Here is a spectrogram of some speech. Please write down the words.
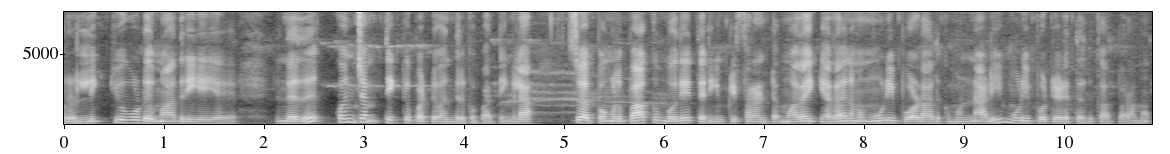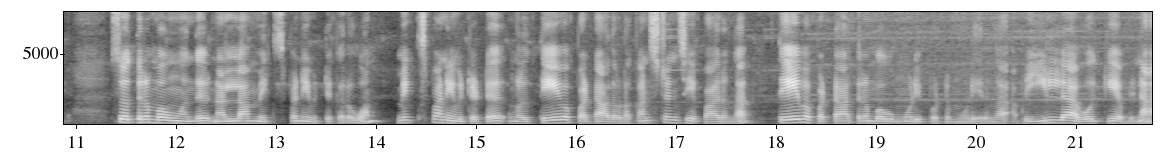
ஒரு லிக்யூடு மாதிரி இருந்தது. கொஞ்சம் திக்குப்பட்டு வந்திருக்கு பார்த்தீங்களா ஸோ இப்போ உங்களுக்கு பார்க்கும்போதே தெரியும் டிஃப்ரெண்ட் முதக்கி அதாவது நம்ம மூடி போடாததுக்கு முன்னாடி மூடி போட்டு எடுத்ததுக்கு அப்புறமும். ஸோ திரும்பவும் வந்து நல்லா மிக்ஸ் பண்ணி விட்டுக்கிறோம் மிக்ஸ் பண்ணி விட்டுட்டு உங்களுக்கு தேவைப்பட்ட அதோட கன்சிஸ்டன்சியை பாருங்கள் தேவைப்பட்டால் திரும்பவும் மூடி போட்டு மூடிடுங்க அப்படி இல்லை ஓகே அப்படின்னா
